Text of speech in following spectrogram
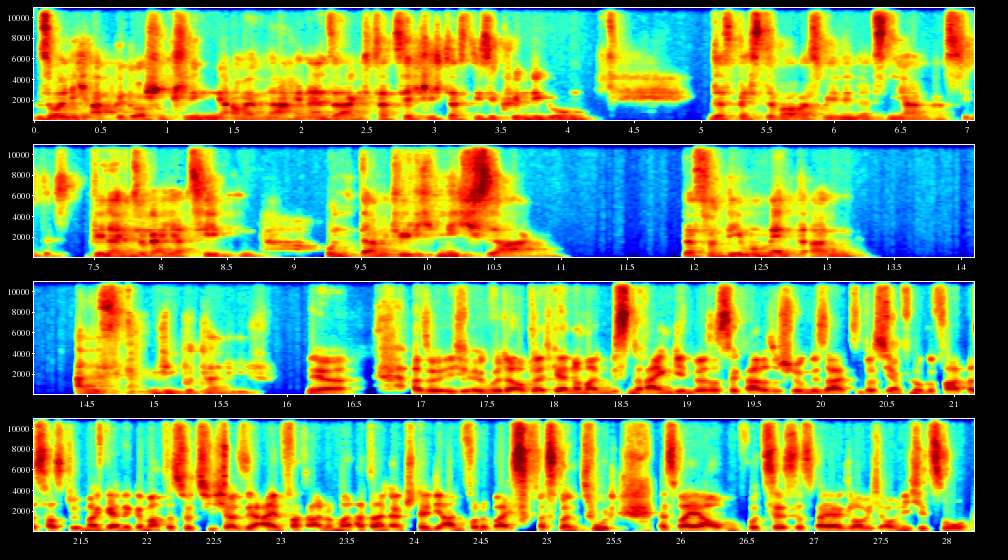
soll nicht abgedroschen klingen, aber im Nachhinein sage ich tatsächlich, dass diese Kündigung das Beste war, was mir in den letzten Jahren passiert ist. Vielleicht mhm. sogar Jahrzehnten. Und damit will ich nicht sagen, dass von dem Moment an alles wie Butter lief. Ja, also ich würde auch gleich gerne noch mal ein bisschen reingehen. Du hast es ja gerade so schön gesagt, du hast dich einfach nur gefragt, was hast du immer gerne gemacht? Das hört sich ja sehr einfach an und man hat dann ganz schnell die Antwort und weiß, was man tut. Das war ja auch ein Prozess, das war ja, glaube ich, auch nicht jetzt so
